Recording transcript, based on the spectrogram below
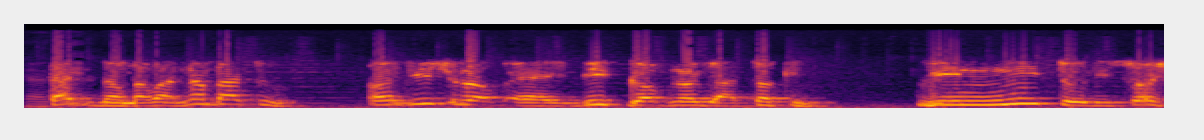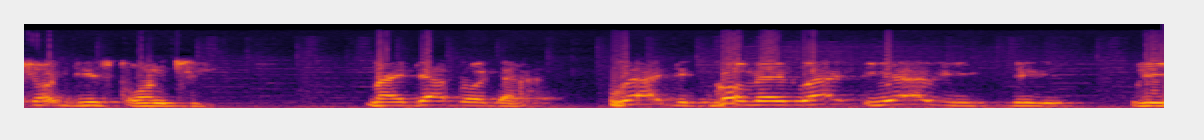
That is number one. Number two, on the issue of uh, this governor you are talking, we need to restructure this country. My dear brother where the government where where we the the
